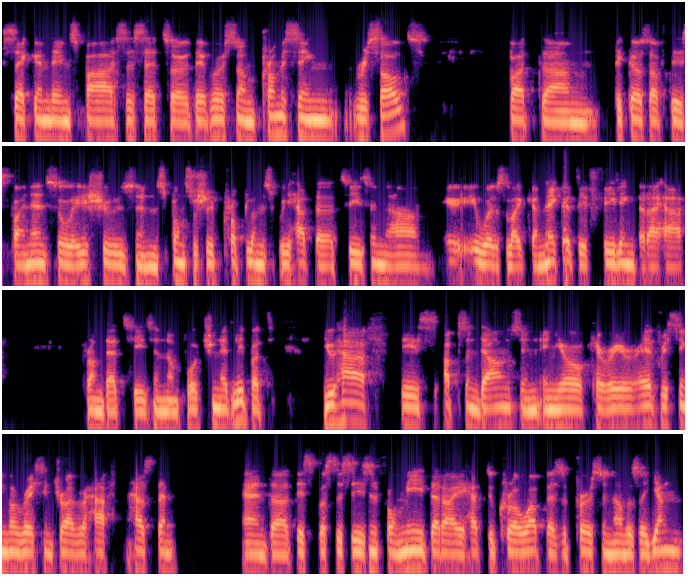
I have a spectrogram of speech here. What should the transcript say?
second in spa as i said so there were some promising results but um, because of these financial issues and sponsorship problems we had that season um, it, it, was like a negative feeling that i have from that season unfortunately but you have these ups and downs in, in your career every single racing driver have has them and uh, this was the season for me that I had to grow up as a person. I was a young,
